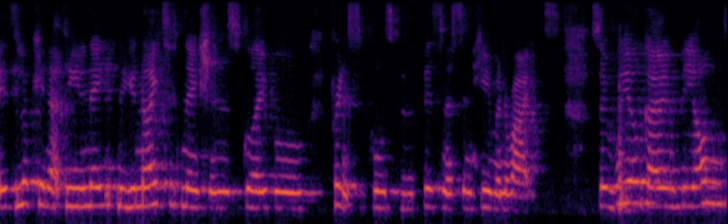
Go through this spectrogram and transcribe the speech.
is looking at the United Nations Global Principles for Business and Human Rights. So we are going beyond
